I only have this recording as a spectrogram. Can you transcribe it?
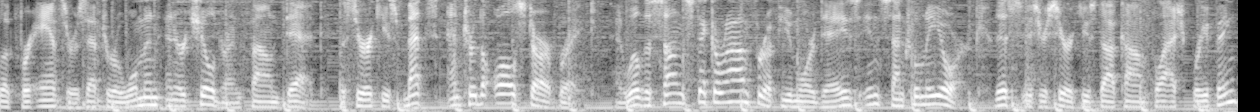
look for answers after a woman and her children found dead. The Syracuse Mets enter the All Star break. And will the sun stick around for a few more days in central New York? This is your Syracuse.com flash briefing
